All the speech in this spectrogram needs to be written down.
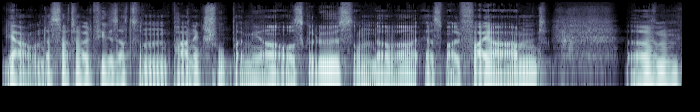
Ja, und das hat halt, wie gesagt, so einen Panikschub bei mir ausgelöst und da war erstmal Feierabend. Ähm,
